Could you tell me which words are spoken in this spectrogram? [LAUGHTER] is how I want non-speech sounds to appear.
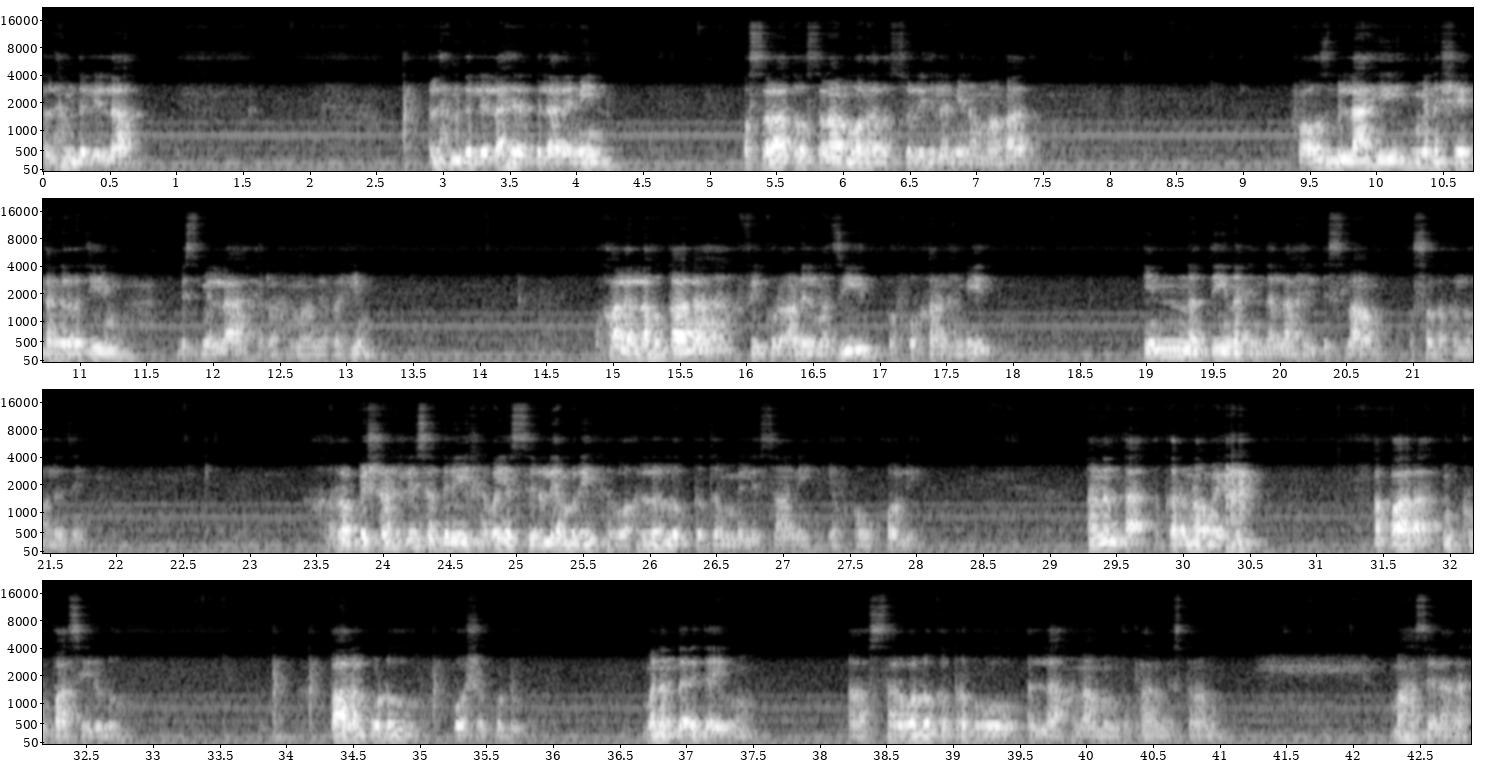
الحمد لله الحمد لله رب العالمين والصلاة والسلام على رسوله الأمين أما بعد فأعوذ بالله من الشيطان الرجيم بسم الله الرحمن الرحيم وقال الله تعالى في القرآن المجيد وفرقان الحميد إن الدين عند الله الإسلام وصدق الله العظيم رب اشرح لي صدري ويسر لي أمري واحلل عقدة من لساني يفقهوا قولي అనంత కరుణామయుడు అపార కృపాశీలుడు పాలకుడు పోషకుడు మనందరి దైవం. సర్వలోక ప్రభువు అల్లాహ్ నామంతో ప్రారంభిస్తున్నాను. మహాశిలారా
